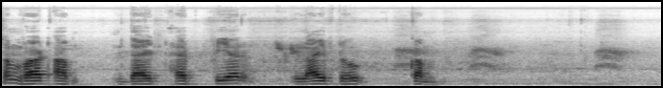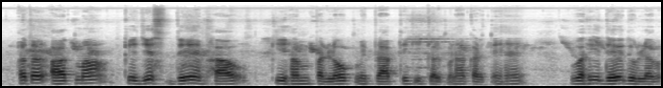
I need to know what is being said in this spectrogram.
some what of that happier life to come. अतः आत्मा के जिस देह भाव की हम परलोक में प्राप्ति की कल्पना करते हैं, वही देव दुर्लभ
